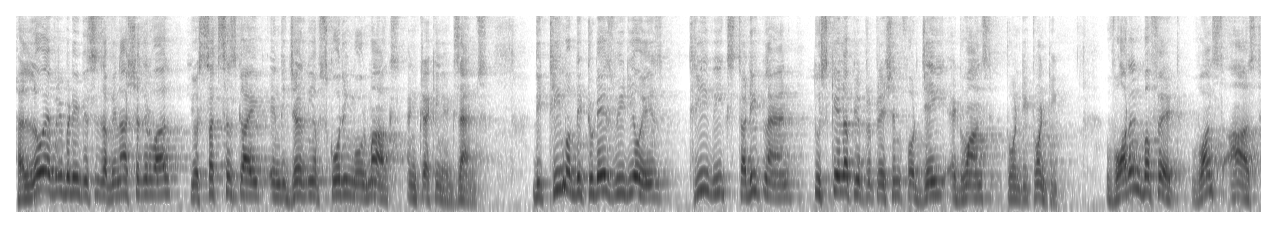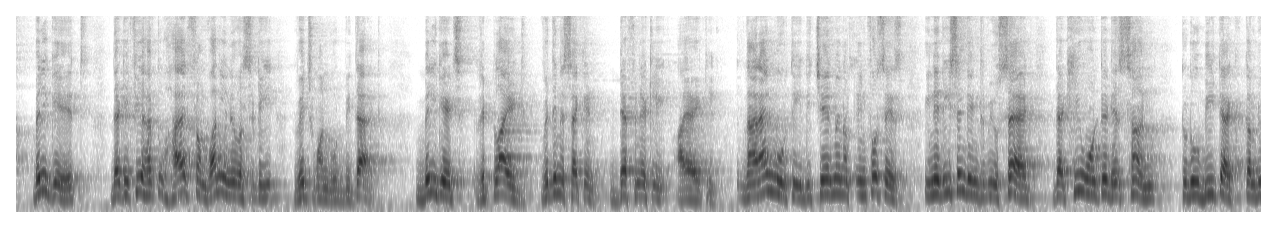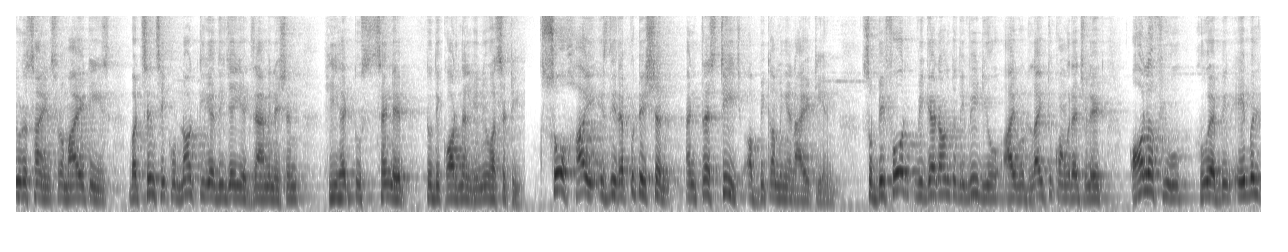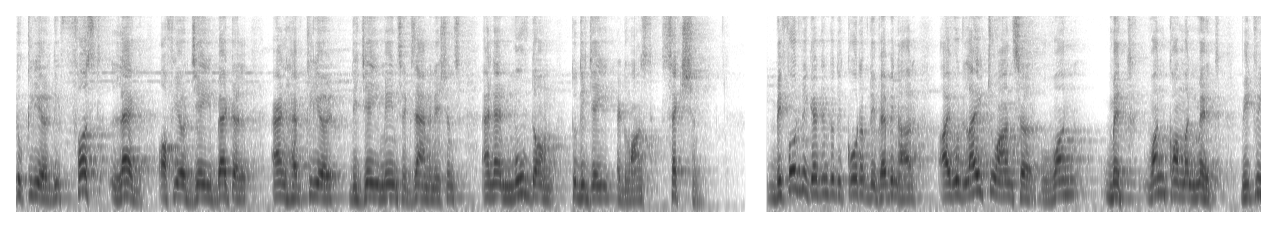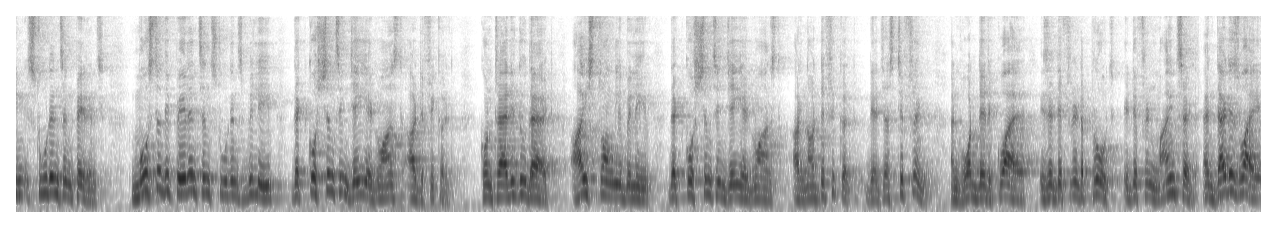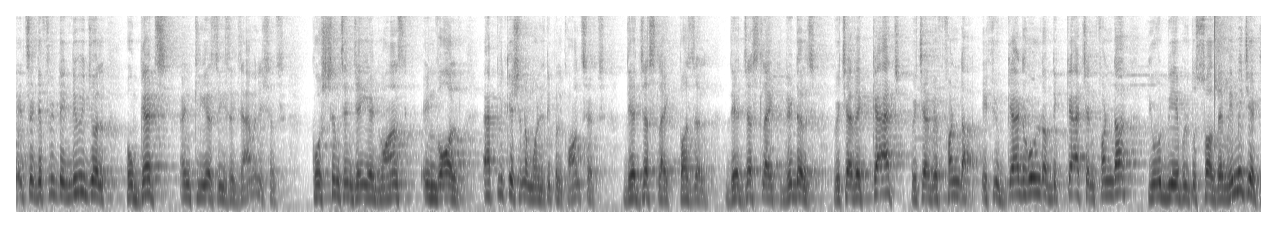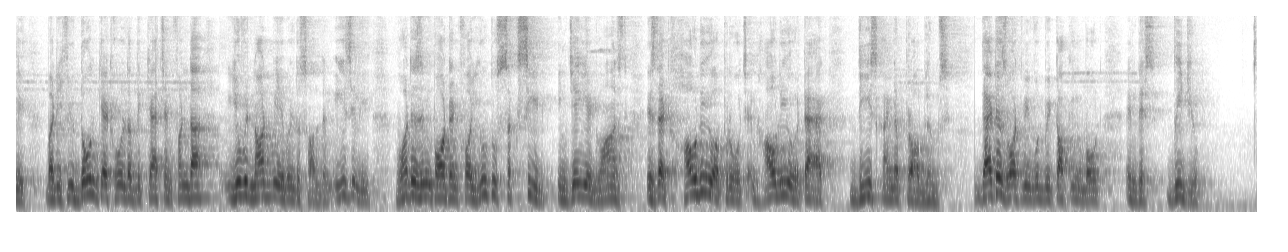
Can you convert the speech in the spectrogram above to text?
Hello everybody, this is Avinash Agarwal, your success guide in the journey of scoring more marks and cracking exams. The theme of the today's video is 3 week study plan to scale up your preparation for JEE Advanced 2020. Warren Buffett once asked Bill Gates that if you have to hire from one university, which one would be that? Bill Gates replied within a second, definitely IIT. Narayan Murthy, the chairman of Infosys, in a recent interview said that he wanted his son to do BTech computer science from IITs, but since he could not clear the JEE examination, he had to send it to the Cornell University. So high is the reputation and prestige of becoming an IITian. So before we get on to the video, I would like to congratulate all of you who have been able to clear the first leg of your JEE battle and have cleared the JEE mains examinations and have moved on to the JEE advanced section. Before we get into the core of the webinar, I would like to answer one myth, one common myth between students and parents. Most of the parents and students believe that questions in JEE advanced are difficult. Contrary to that, I strongly believe that questions in JEE Advanced are not difficult. They're just different. And what they require is a different approach, a different mindset. And that is why it's a different individual who gets and clears these examinations. Questions in JEE Advanced involve application of multiple concepts. They're just like puzzle. They're just like riddles which have a catch, which have a funda. If you get hold of the catch and funda, you would be able to solve them immediately. But if you don't get hold of the catch and funda, you would not be able to solve them easily. What is important for you to succeed in JEE Advanced is that how do you approach and how do you attack these kind of problems. That is what we would be talking about in this video.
